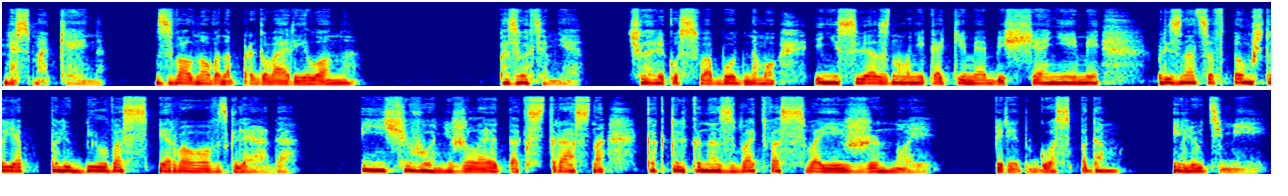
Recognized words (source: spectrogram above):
«Мисс Маккейн», — взволнованно проговорил он, — «позвольте мне, человеку свободному и не связанному никакими обещаниями, признаться в том, что я полюбил вас с первого взгляда и ничего не желаю так страстно, как только назвать вас своей женой перед Господом и людьми.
